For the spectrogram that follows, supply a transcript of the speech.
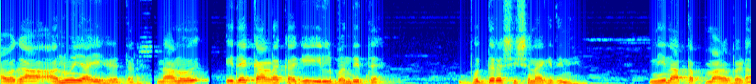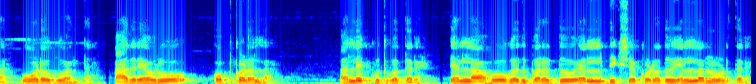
ಅಂತ ಅವಾಗ ಆ ಅನುಯಾಯಿ ಹೇಳ್ತಾರೆ, ನಾನು ಇದೇ ಕಾರಣಕ್ಕಾಗಿ ಇಲ್ಲಿ ಬಂದಿದ್ದೆ. ಬುದ್ಧರ ಶಿಷ್ಯನಾಗಿದ್ದೀನಿ. ನೀನು ಆ ತಪ್ಪು ಮಾಡಬೇಡ, ಓಡೋಗು ಅಂತ. ಆದರೆ ಅವರು ಒಪ್ಕೊಳ್ಳಲ್ಲ ಅಲ್ಲೇ ಕೂತ್ಕೋತಾರೆ ಎಲ್ಲ ಹೋಗೋದು, ಬರೋದು, ಎಲ್ಲ ದೀಕ್ಷೆ ಕೊಡೋದು, ಎಲ್ಲ ನೋಡ್ತಾರೆ.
